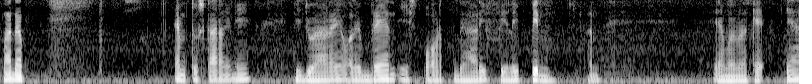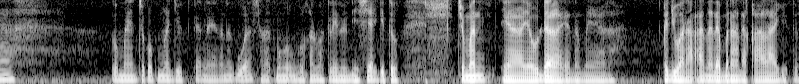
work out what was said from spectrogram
pada M2 sekarang ini dijuarai oleh brand e-sport dari Filipina kan? Yang benar-benar kayak ya lumayan cukup mengejutkan lah ya karena gue sangat mengunggulkan wakil Indonesia gitu. Cuman ya ya udah lah ya namanya kejuaraan ada menang ada kalah gitu.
